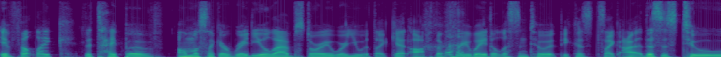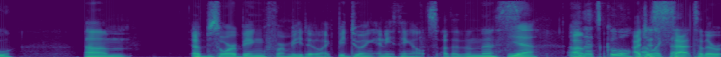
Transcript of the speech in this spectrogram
it felt like the type of almost like a Radiolab story where you would like get off the freeway to listen to it because it's like I, this is too um absorbing for me to like be doing anything else other than this Yeah. Oh, Um, that's cool. I just like sat that. to the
